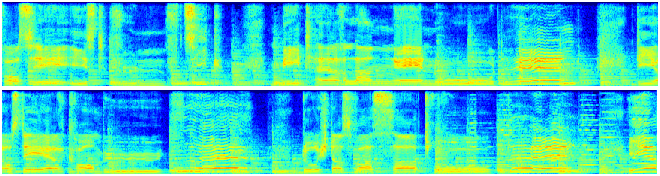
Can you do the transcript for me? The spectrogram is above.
José ist 50 Meter lange Nudeln, die aus der Kombüse durch das Wasser trudeln. Ihr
